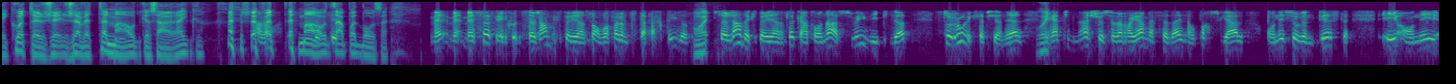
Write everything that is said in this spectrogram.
écoute, j'avais tellement hâte que ça arrête. j'avais tellement hâte, ça n'a pas de bon sens. Mais, mais, mais ça, écoute, ce genre d'expérience-là, on va faire un petit aparté. Là. Ce genre d'expérience-là, quand on a à suivre des pilotes, c'est toujours exceptionnel. Rapidement, je suis sur un programme Mercedes au Portugal. On est sur une piste et on est,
